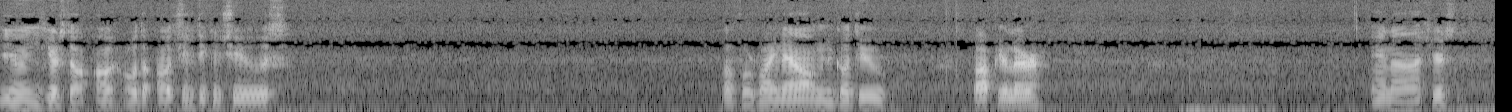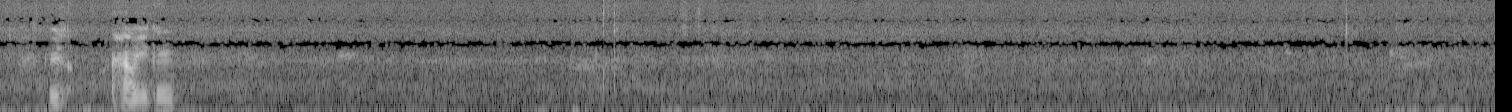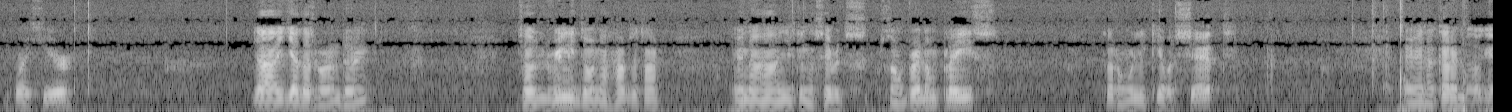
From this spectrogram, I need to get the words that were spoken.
you know, here's the all the options you can choose. But for right now, I'm gonna go to popular, and uh, here's here's how you can right here. Yeah yeah that's what I'm doing. So I really don't have the time. And uh, you can save it some random place. So I don't really give a shit. And I gotta log in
